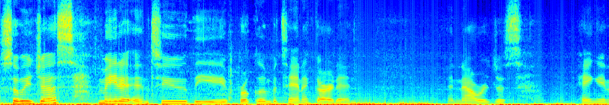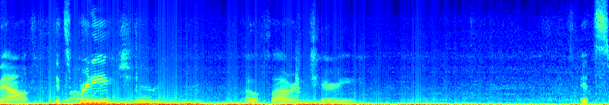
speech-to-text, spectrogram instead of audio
So we just made it into the Brooklyn Botanic Garden, and now we're just hanging out. It's pretty. Cherry. Oh, flower and cherry. Its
